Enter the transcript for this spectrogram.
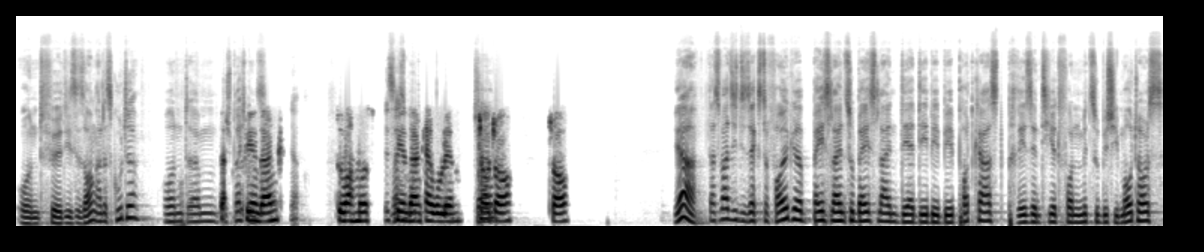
Und für die Saison alles Gute und ähm, wir sprechen Vielen uns. Dank. Ja. So machen wir es. Vielen Dank, kein Problem. Ciao, ciao. Ciao. Ja, das war sie, die sechste Folge. Baseline zu Baseline, der DBB Podcast, präsentiert von Mitsubishi Motors.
